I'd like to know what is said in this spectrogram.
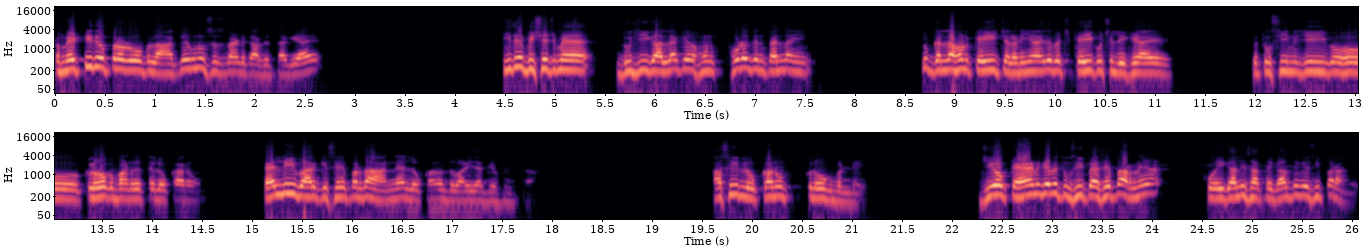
ਕਮੇਟੀ ਦੇ ਉੱਪਰ ਆਰੋਪ ਲਾ ਕੇ ਉਹਨੂੰ ਸਸਪੈਂਡ ਕਰ ਦਿੱਤਾ ਗਿਆ ਹੈ। ਇਹਦੇ ਵਿਸ਼ੇ 'ਚ ਮੈਂ ਦੂਜੀ ਗੱਲ ਹੈ ਕਿ ਹੁਣ ਥੋੜੇ ਦਿਨ ਪਹਿਲਾਂ ਹੀ ਕਿਉਂ ਗੱਲਾਂ ਹੁਣ ਕਈ ਚੱਲਣੀਆਂ, ਇਹਦੇ ਵਿੱਚ ਕਈ ਕੁਝ ਲਿਖਿਆ ਹੈ ਕਿ ਤੁਸੀਂ ਜੀ ਉਹ ਕਲੋਕ ਬਣ ਦਿੱਤੇ ਲੋਕਾਂ ਨੂੰ। ਪਹਿਲੀ ਵਾਰ ਕਿਸੇ ਪ੍ਰਧਾਨ ਨੇ ਲੋਕਾਂ ਨੂੰ ਦੀਵਾਲੀ ਦਾ ਗਿਫਟ ਦਿੱਤਾ। ਅਸੀਂ ਲੋਕਾਂ ਨੂੰ ਕਲੋਕ ਵੰਡੇ। ਜੇ ਉਹ ਕਹਿਣਗੇ ਵੀ ਤੁਸੀਂ ਪੈਸੇ ਭਰਨੇ ਆ, ਕੋਈ ਗੱਲ ਨਹੀਂ ਸਾਤੇ ਗਲਤ ਹੋਈ ਅਸੀਂ ਭਰਾਂਗੇ।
